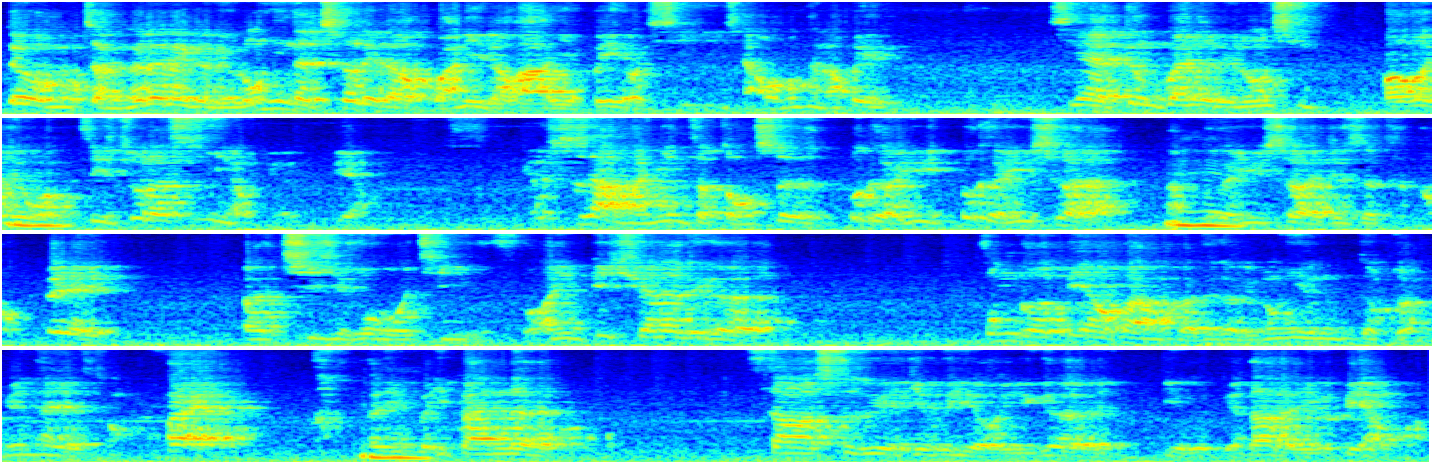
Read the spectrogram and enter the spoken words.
对我们整个的那个流动性的策略的管理的话，也会有些影响。我们可能会现在更关注流动性，包括就我们自己做的事情有没有变，因为市场环境总总是不可预不可预测的。啊，不可预测就是可能会呃起起伏伏起起伏伏，而且币圈的这个风格变换和这个流动性的转变它也是很快的，那一般的三到四个月就会有一个有个比较大的一个变化。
